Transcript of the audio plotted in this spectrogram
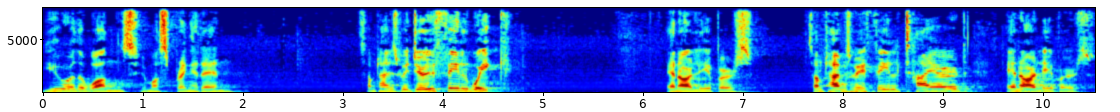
you are the ones who must bring it in. Sometimes we do feel weak in our labours. Sometimes we feel tired in our labours.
